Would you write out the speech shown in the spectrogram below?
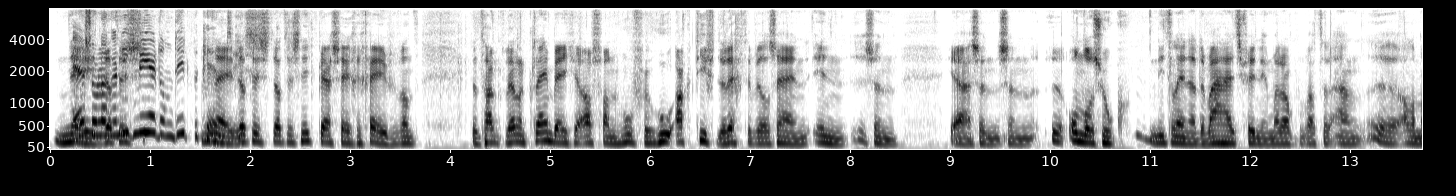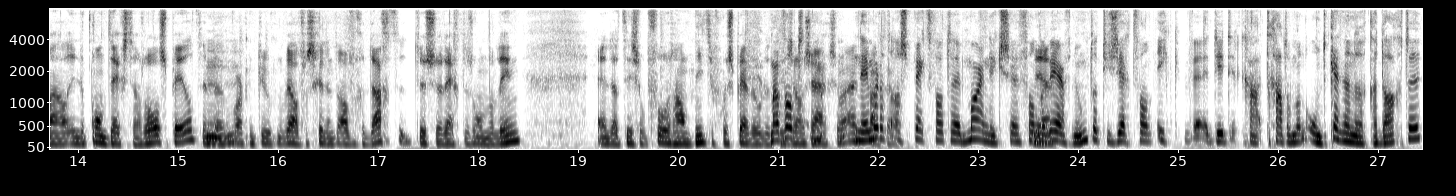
Nee, zolang dat er is, niet meer dan dit bekend nee, is. dat is. Dat is niet per se gegeven. Want het hangt wel een klein beetje af van hoe, hoe actief de rechter wil zijn... in zijn ja, zijn, zijn onderzoek, niet alleen naar de waarheidsvinding... maar ook wat er aan uh, allemaal in de context een rol speelt. En mm -hmm. daar wordt natuurlijk wel verschillend over gedacht tussen rechters onderling. En dat is op voorhand niet te voorspellen hoe dat zo'n zaak zo uitpakt. Nee, maar dat aspect wat uh, Marnix van der Werf noemt... dat hij zegt van, ik, dit gaat, het gaat om een ontkennende gedachte.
